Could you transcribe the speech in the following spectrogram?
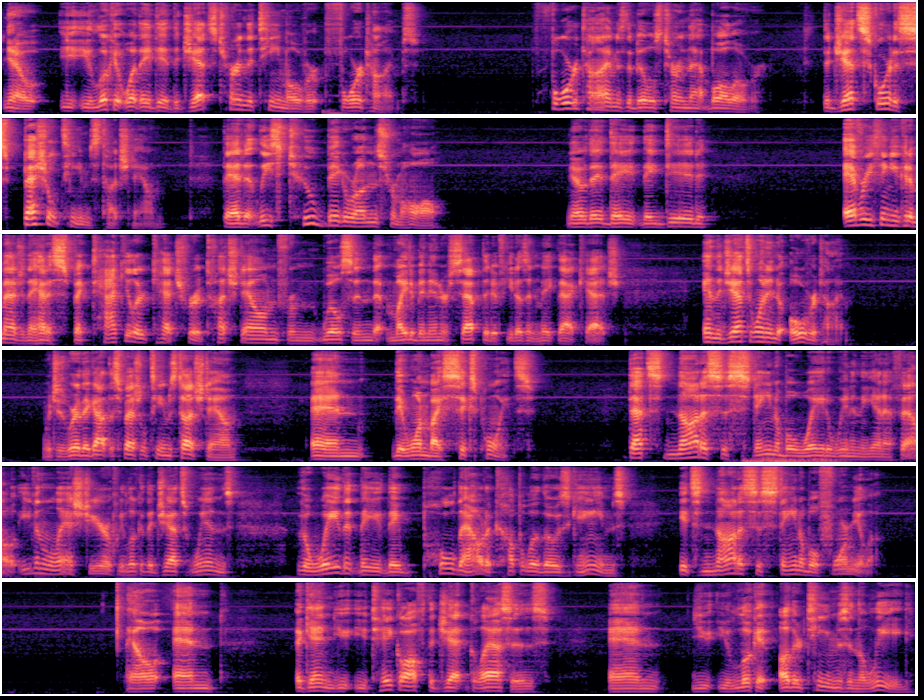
you know, you, you look at what they did. The Jets turned the team over four times. Four times the Bills turned that ball over. The Jets scored a special teams touchdown. They had at least two big runs from Hall. You know, they they they did everything you could imagine. They had a spectacular catch for a touchdown from Wilson that might have been intercepted if he doesn't make that catch. And the Jets went into overtime, which is where they got the special teams touchdown, and they won by six points. That's not a sustainable way to win in the NFL. Even last year, if we look at the Jets' wins, the way that they, they pulled out a couple of those games, it's not a sustainable formula. You know, and again, you, you take off the jet glasses and you, you look at other teams in the league.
